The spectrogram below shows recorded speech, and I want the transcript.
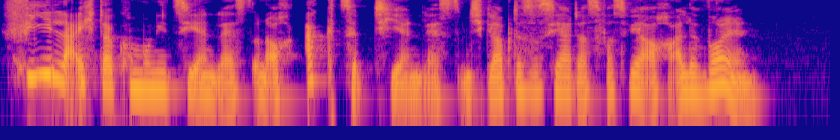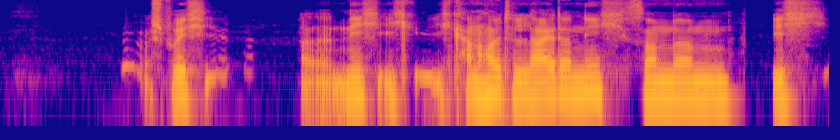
viel leichter kommunizieren lässt und auch akzeptieren lässt. Und ich glaube, das ist ja das, was wir auch alle wollen. Sprich, äh, nicht, ich, ich kann heute leider nicht, sondern ich,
